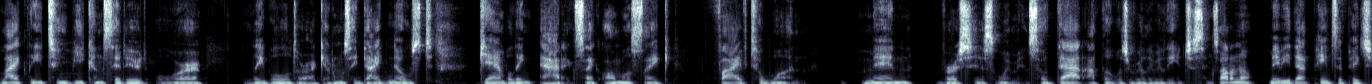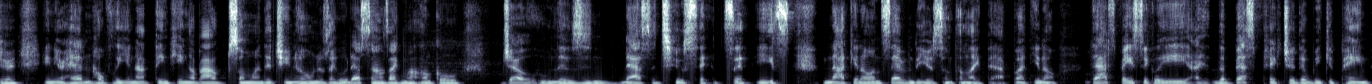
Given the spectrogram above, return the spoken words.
likely to be considered or labeled, or I want to say diagnosed, gambling addicts, like almost like five to one men versus women. So that I thought was really, really interesting. So I don't know. Maybe that paints a picture in your head, and hopefully you're not thinking about someone that you know and it's like, oh, that sounds like my uncle Joe who lives in Massachusetts and he's knocking on 70 or something like that. But you know, that's basically the best picture that we could paint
